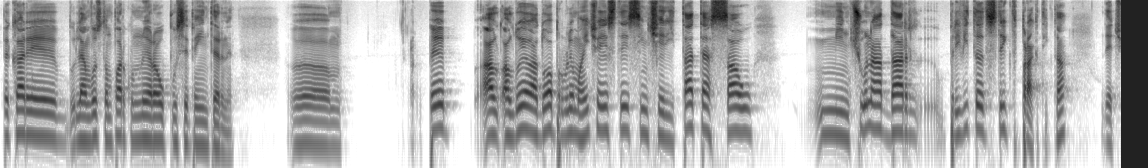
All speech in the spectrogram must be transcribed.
pe care le-am văzut în parcuri nu erau puse pe internet. Uh, Pe al, al doilea, a doua problemă aici este sinceritatea sau minciuna, dar privită strict practic, da? Deci,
